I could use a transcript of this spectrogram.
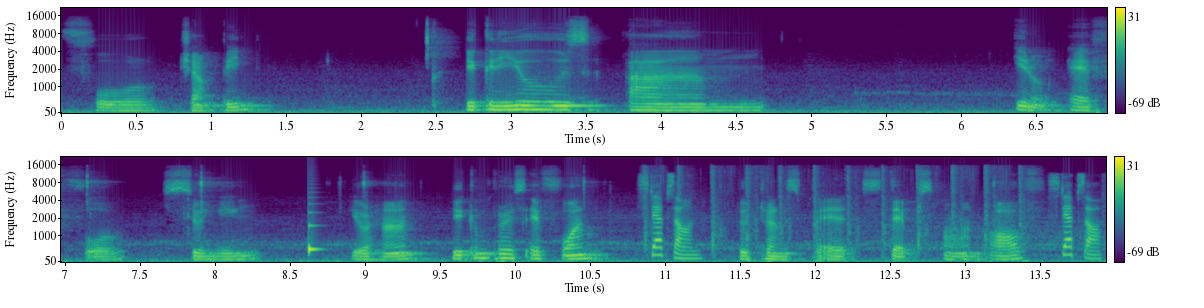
for jumping. You can use, um, you know, F for swinging your hand. You can press F1 Steps on. to turn steps on off. Steps off.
